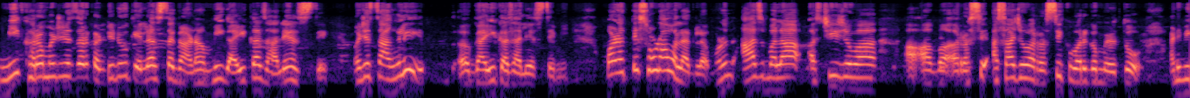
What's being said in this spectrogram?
मी खरं म्हणजे जर कंटिन्यू केलं असतं गाणं मी गायिका झाले असते. म्हणजे चांगली गायिका झाली असते मी. पण ते सोडावं लागलं. म्हणून आज मला अशी जेव्हा अ, अ, रसि असा जेव्हा रसिक वर्ग मिळतो आणि मी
